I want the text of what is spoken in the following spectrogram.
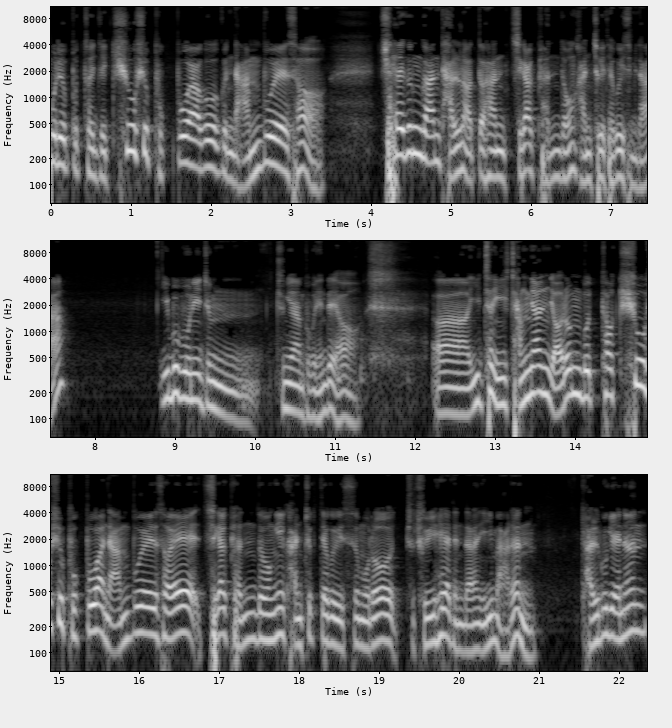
무렵부터 이제 큐슈 북부하고 그 남부에서 최근간 다른 어떠한 지각 변동은 관측이 되고 있습니다. 이 부분이 좀 중요한 부분인데요. 어, 2020 작년 여름부터 큐슈 북부와 남부에서의 지각 변동이 관측되고 있으므로 주, 의해야 된다는 이 말은 결국에는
